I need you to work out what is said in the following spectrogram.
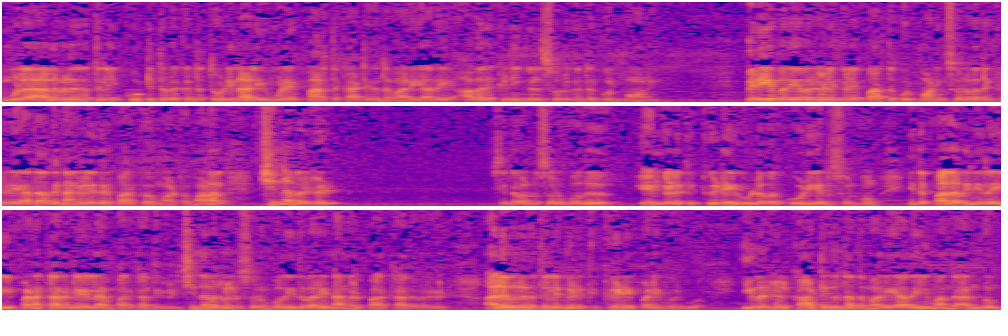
உங்களை அலுவலகத்திலே கூட்டி தொடக்கின்ற தொழிலாளி உங்களை பார்த்து காட்டுகின்ற மரியாதை அவருக்கு நீங்கள் சொல்கின்ற குட் மார்னிங் பெரிய பெரியவர்கள் எங்களை பார்த்து குட் மார்னிங் சொல்வதும் கிடையாது அதை நாங்கள் எதிர்பார்க்கவும் மாட்டோம். ஆனால் சின்னவர்கள் சின்னவர்கள் சொல்லும்போது எங்களுக்கு கீழே உள்ளவர் கூடி என்று சொல்வோம். இந்த பதவி நிலை பணக்கார நிலையெல்லாம் பார்க்காதீர்கள். சின்னவர்கள் சொல்லும்போது இதுவரை நாங்கள் பார்க்காதவர்கள். அலுவலகத்தில் எங்களுக்கு கீழே பணிபுரிவோர். இவர்கள் காட்டுகின்ற அந்த மரியாதையும் அந்த அன்பும்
